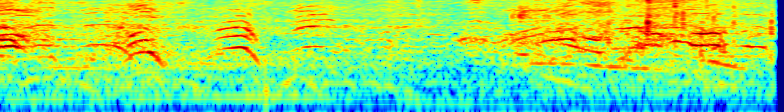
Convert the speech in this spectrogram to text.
Go! Go! Go!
